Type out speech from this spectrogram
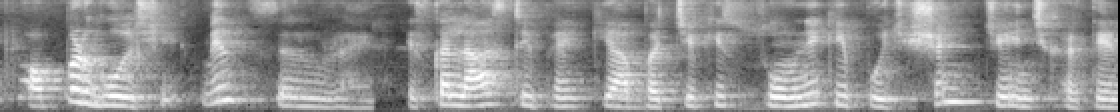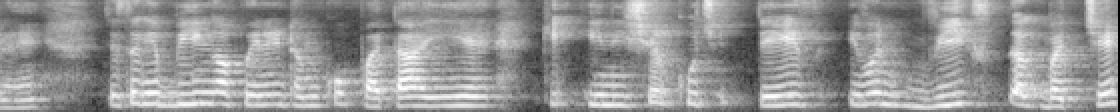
प्रॉपर गोल शेप में ज़रूर रहे। इसका लास्ट टिप है कि आप बच्चे की सोने की पोजीशन चेंज करते रहें। जैसे कि बीइंग अ पेरेंट हमको पता ही है कि इनिशियल कुछ डेज़ इवन वीक्स तक बच्चे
